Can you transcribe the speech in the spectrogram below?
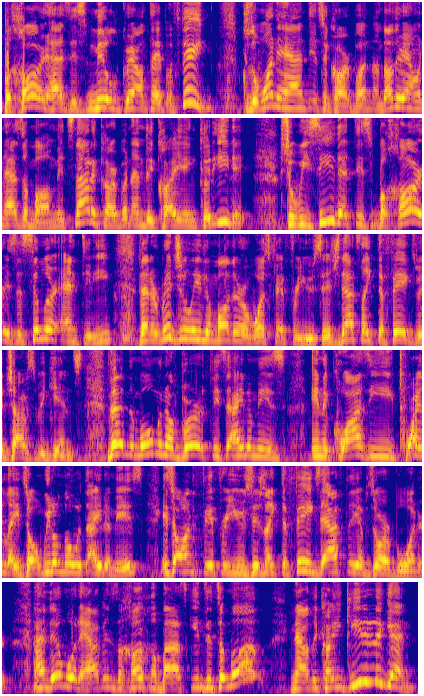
Bachar has this middle ground type of thing. Because on one hand, it's a korban, on the other hand, it has a mom, it's not a korban, and the Kayin could eat it. So we see that this Bachar is a similar entity that originally the mother was fit for usage. That's like the figs when Shabbos begins. Then the moment of birth, this item is in a quasi twilight zone. We don't know what the item is. It's unfit for usage, like the figs after they absorb water. And then what happens? The Chacham baskins, it's a mom. Now the Kayin eat it again.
